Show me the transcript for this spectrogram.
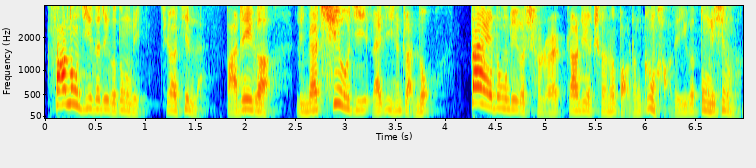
发动机的这个动力就要进来，把这个里面汽油机来进行转动，带动这个齿轮，让这个车能保证更好的一个动力性能。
